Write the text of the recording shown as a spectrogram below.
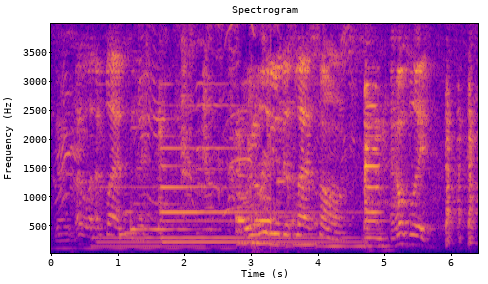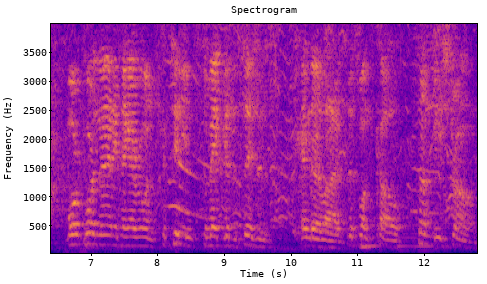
had a blast today. We're gonna leave you with this last song, and hopefully, more important than anything, everyone continues to make good decisions in their lives. This one's called "Sun Be Strong."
